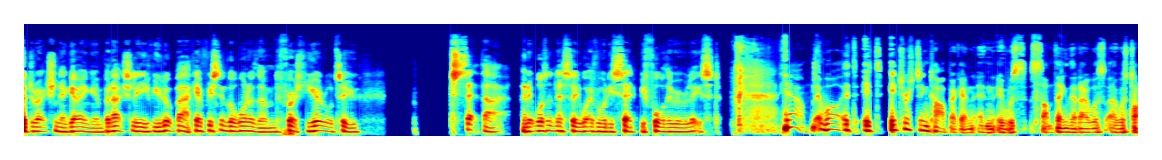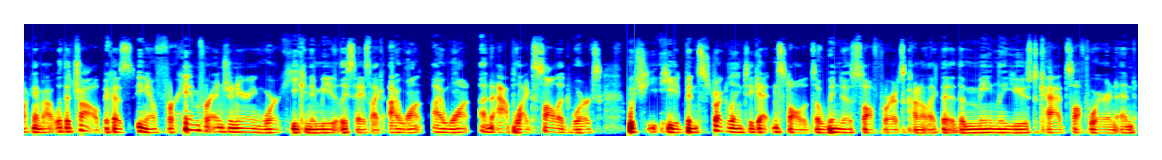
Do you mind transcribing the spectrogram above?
the direction they're going in. But actually, if you look back, every single one of them, the first year or two, set that, and it wasn't necessarily what everybody said before they were released. Yeah, well, it's it's interesting topic, and, and it was something that I was I was talking about with the child because you know for him for engineering work he can immediately say it's like I want I want an app like SolidWorks, which he, he had been struggling to get installed. It's a Windows software. It's kind of like the the mainly used CAD software and, and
